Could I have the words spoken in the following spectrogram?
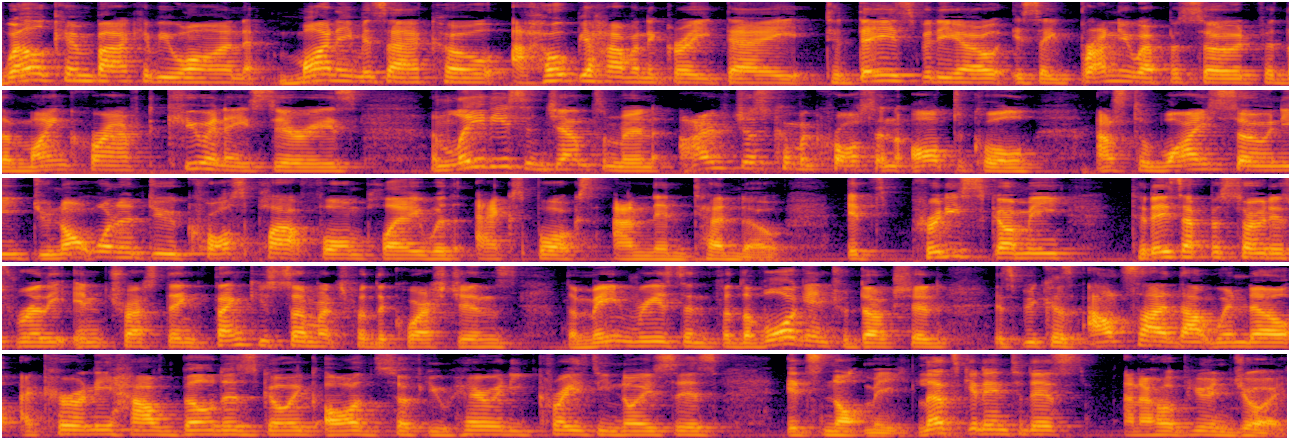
Welcome back everyone, my name is Ecko, I hope you're having a great day. Today's video is a brand new episode for the Minecraft Q&A series. And ladies and gentlemen, I've just come across an article as to why Sony do not want to do cross-platform play with Xbox and Nintendo. It's pretty scummy, Today's episode is really interesting. Thank you so much for the questions. The main reason for the vlog introduction is because outside that window, I currently have builders going on. So if you hear any crazy noises, it's not me. Let's get into this and I hope you enjoy.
